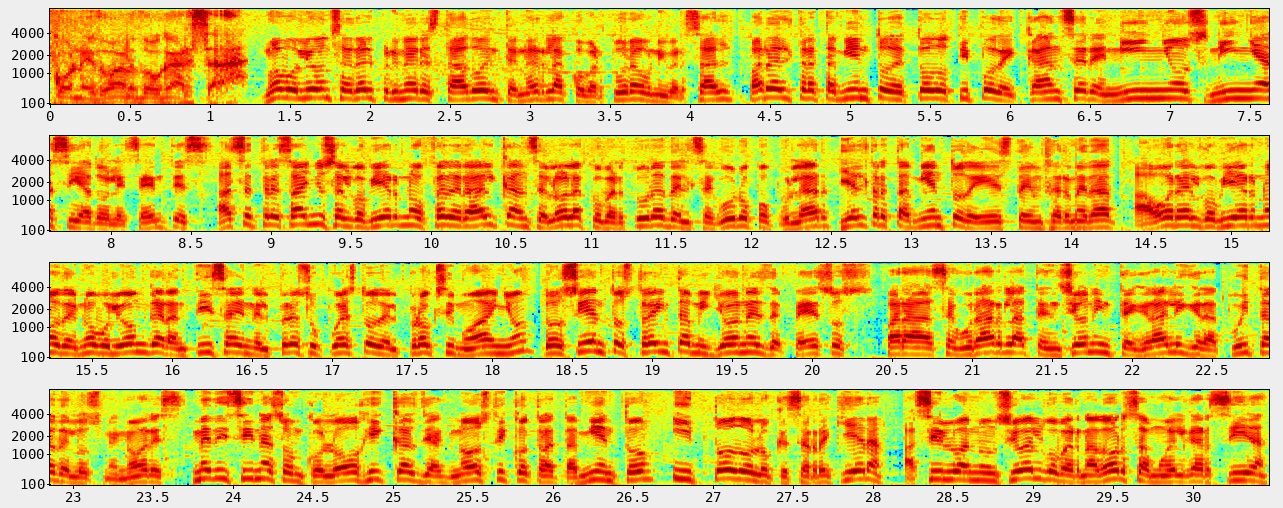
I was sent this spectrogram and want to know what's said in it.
con Eduardo Garza. Nuevo León será el primer estado en tener la cobertura universal para el tratamiento de todo tipo de cáncer en niños, niñas y adolescentes. Hace tres años el gobierno federal canceló la cobertura del Seguro Popular y el tratamiento de esta enfermedad. Ahora el gobierno de Nuevo León garantiza en el presupuesto del próximo año 230 millones de pesos para asegurar la atención integral y gratuita de los menores, medicinas oncológicas, diagnóstico, tratamiento y todo lo que se requiera. Así lo anunció el gobernador Samuel García.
